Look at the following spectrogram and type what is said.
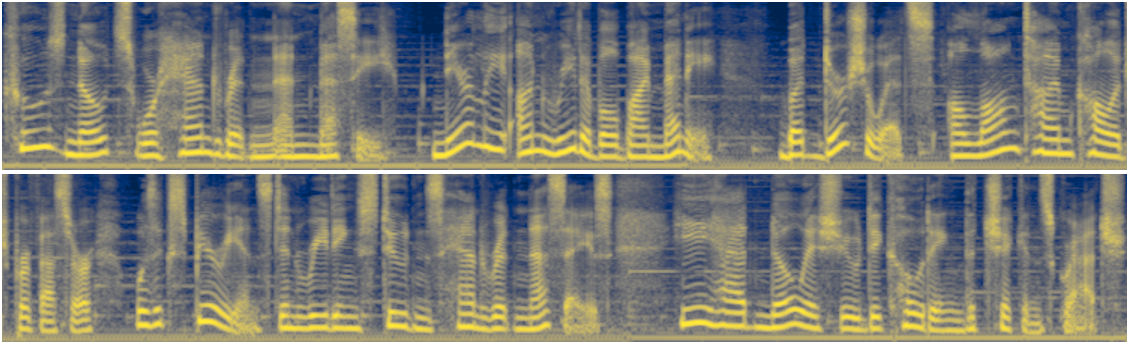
Kuh's notes were handwritten and messy, nearly unreadable by many, but Dershowitz, a longtime college professor, was experienced in reading students' handwritten essays. He had no issue decoding the chicken scratch.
